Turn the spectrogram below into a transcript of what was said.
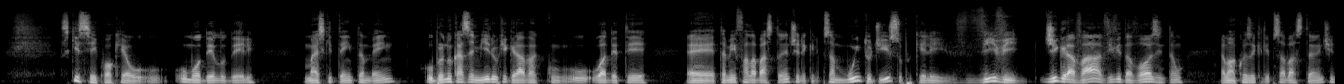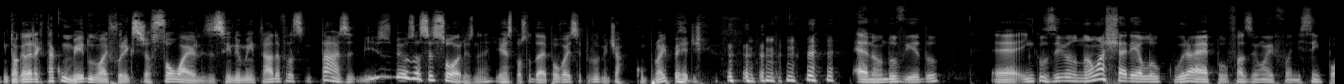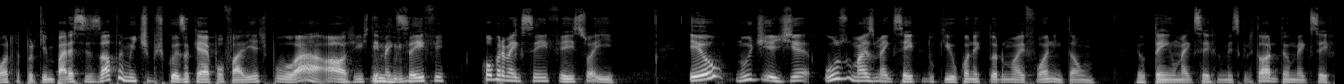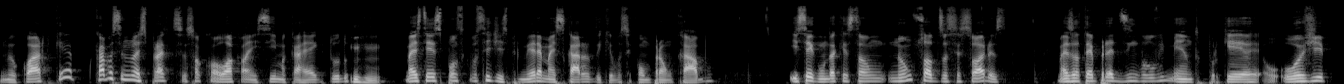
Esqueci qual é o, o, modelo dele, mas que tem também. O Bruno Casemiro, que grava com o, o ADT, é, também fala bastante, né? Que ele precisa muito disso, porque ele vive de gravar, vive da voz, então é uma coisa que ele precisa bastante. Então a galera que tá com medo do iPhone que seja só wireless e sem nenhuma entrada, fala assim, tá, e os meus acessórios, né? E a resposta da Apple vai ser provavelmente, ah, compra um iPad. é, não duvido. É, inclusive, eu não acharia loucura a Apple fazer um iPhone sem porta, porque me parece exatamente o tipo de coisa que a Apple faria. Tipo, ah, ó, a gente tem uhum. MagSafe, compra MagSafe, é isso aí. Eu, no dia a dia, uso mais o MagSafe do que o conector no iPhone, então eu tenho um MagSafe no meu escritório, tenho um MagSafe no meu quarto, que é, acaba sendo mais prático, você só coloca lá em cima, carrega tudo. Uhum. Mas tem esse ponto que você disse. Primeiro, é mais caro do que você comprar um cabo. E segundo, a questão não só dos acessórios, mas até para desenvolvimento. Porque hoje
